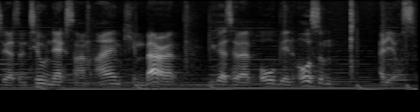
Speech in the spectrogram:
So guys, until next time, I am Kim Barrett. You guys have all been awesome. Adios.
